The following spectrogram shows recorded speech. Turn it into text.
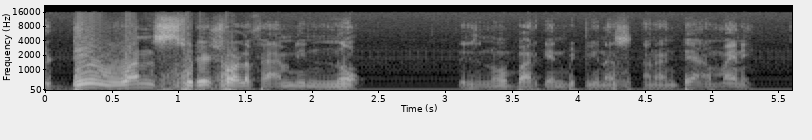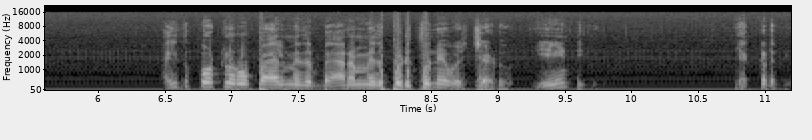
డే వన్ సురేష్ వాళ్ళ family no. There is no bargain between us అని అంటే అమ్మాయిని. ఐదు కోట్ల రూపాయల మీద బేరం మీద పెడుతూనే వచ్చాడు. ఏంటిది? ఎక్కడిది?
